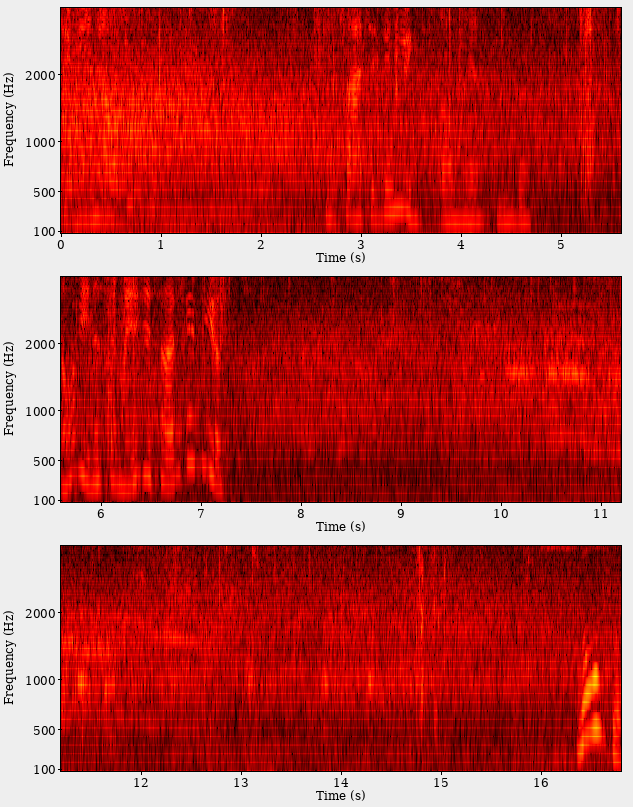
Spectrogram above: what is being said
Kemiğini aldık da. Cesaret edemiyor gidip almaya bundan. Ama beni ısırmaya cesaret ediyor. Ne oldu?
